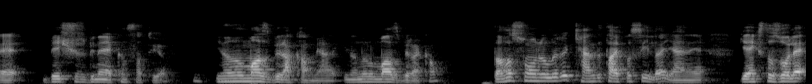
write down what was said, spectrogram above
E, 500 bine yakın satıyor. İnanılmaz bir rakam yani. İnanılmaz bir rakam. Daha sonraları kendi tayfasıyla yani Gangsta Zole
